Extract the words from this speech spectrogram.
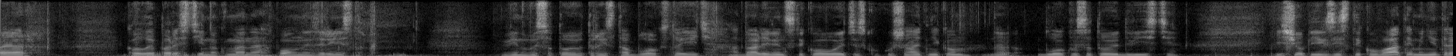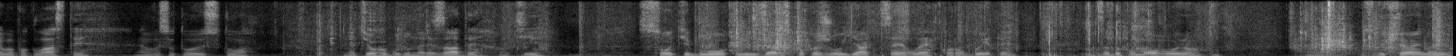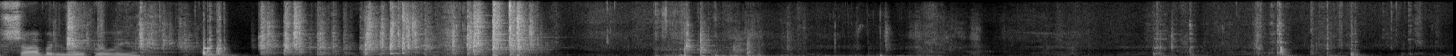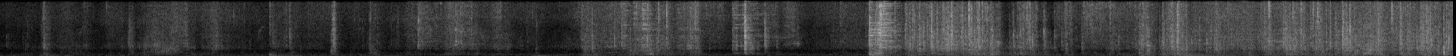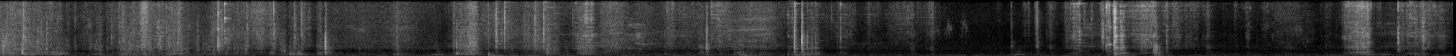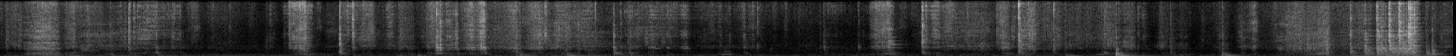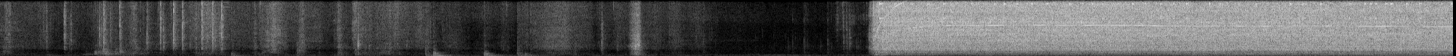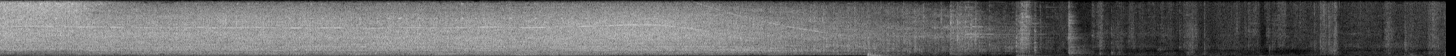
тепер, коли перестінок в мене повний зріст, він висотою 300 блок стоїть, а далі він стиковується з кукушатником, де блок висотою 200. І щоб їх зістикувати, мені треба покласти е, висотою 100. Для цього буду нарізати оці соті блоки. І зараз покажу, як це легко робити за допомогою звичайної шабельної пили.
